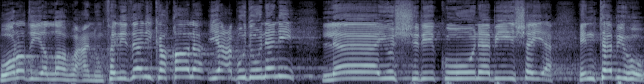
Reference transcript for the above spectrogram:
ورضي الله عنهم. فلذلك قال يعبدونني لا يشركون بي شيئا. انتبهوا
